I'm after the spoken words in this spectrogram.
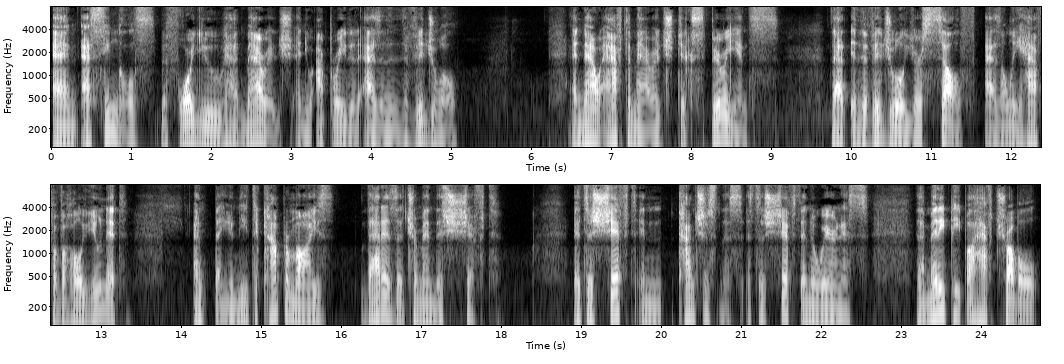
And as singles, before you had marriage and you operated as an individual, and now after marriage to experience that individual yourself as only half of a whole unit and that you need to compromise, that is a tremendous shift. It's a shift in consciousness, it's a shift in awareness that many people have trouble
